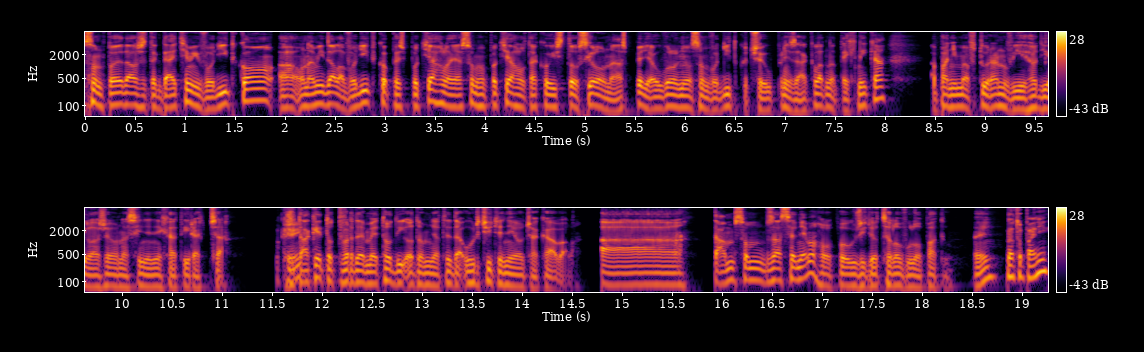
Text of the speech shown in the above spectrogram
Som povedal, že tak dajte mi vodítko a ona mi dala vodítko, pes potiahol a ja som ho potiahol takou istou silou naspäť a uvoľnil som vodítko, čo je úplne základná technika. A pani ma v tú ranu vyhodila, že ona si nenechá týrať psa. Okay. Že takéto tvrdé metódy odo mňa teda určite neočakávala. A tam som zase nemohol použiť ocelovú lopatu. Hej? No to pani?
